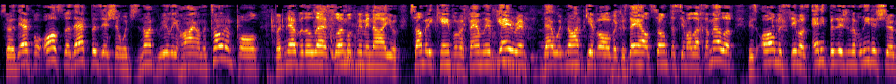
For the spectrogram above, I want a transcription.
So therefore, also that position, which is not really high on the totem pole, but nevertheless, lo muk miminayu. Somebody came from a family of Gerim that would not give over because they held som tasim alecha melech. Because all mesimos, any positions of leadership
